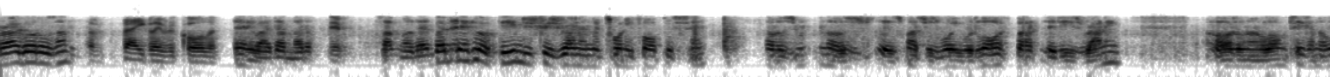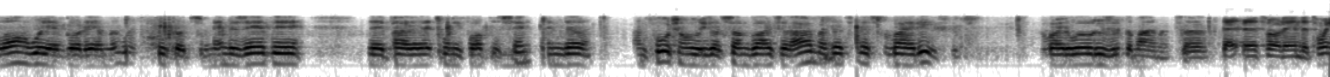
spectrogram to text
Robot or something. I vaguely recall it. Anyway, it doesn't matter. Yep. Something like that. But uh, look, the industry's running at 24%. Not as, not as, as much as we would like, but it is running. Idling along, ticking along. We have got our, we've got some members out there. They're part of that 25%. And uh, unfortunately, we've got some blokes that are, but that's, that's the way it is. It's the way the world is at the moment. So, That, that's right, and the 25%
